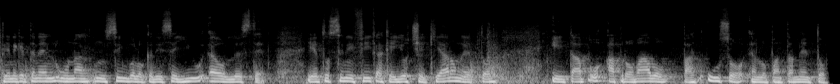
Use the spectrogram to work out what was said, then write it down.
tiene que tener un símbolo que dice UL listed. Y esto significa que ellos chequearon esto y está aprobado para uso en los apartamentos.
